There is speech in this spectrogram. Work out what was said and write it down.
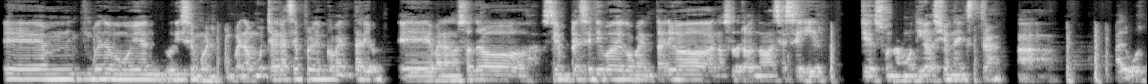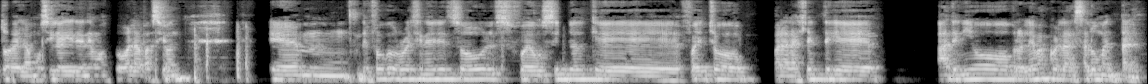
Em, bueno, como bien lo dice, bueno, muchas gracias por el comentario. Eh, para nosotros, siempre ese tipo de comentarios a nosotros nos hace seguir, que es una motivación extra a, al gusto de la música y tenemos toda la pasión. Um, The Focus Resonated Souls fue un single que fue hecho para la gente que ha tenido problemas con la salud mental.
